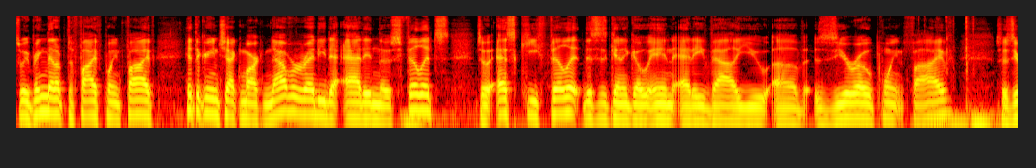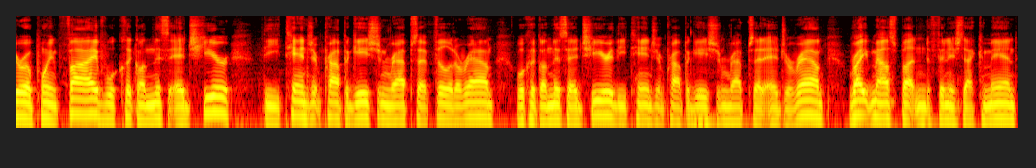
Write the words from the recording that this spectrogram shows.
So we bring that up to 5.5, hit the green check mark. Now we're ready to add in those fillets. So S key fillet, this is going to go in at a value of 0.5. So 0.5, we'll click on this edge here. The tangent propagation wraps that fillet around. We'll click on this edge here. The tangent propagation wraps that edge around. Right mouse button to finish that command.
